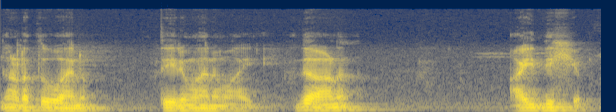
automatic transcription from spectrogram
നടത്തുവാനും തീരുമാനമായി. ഇതാണ് ഐതിഹ്യം.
